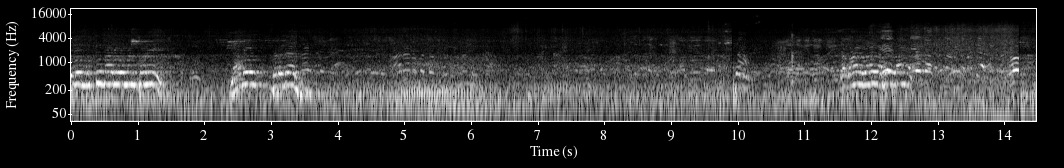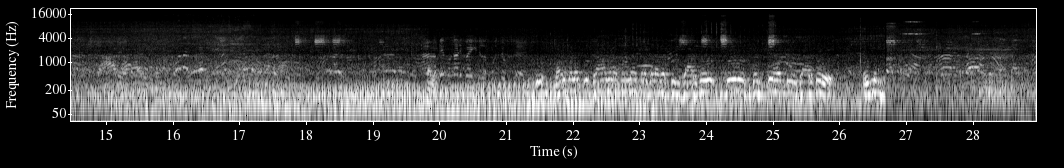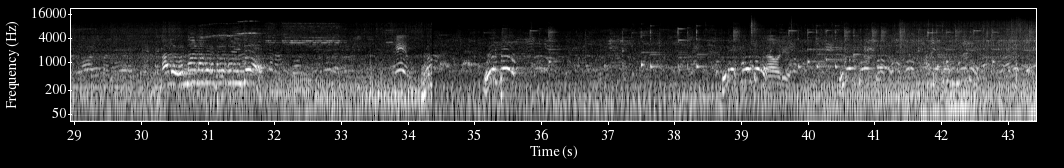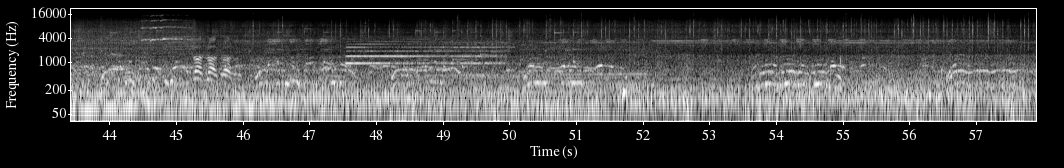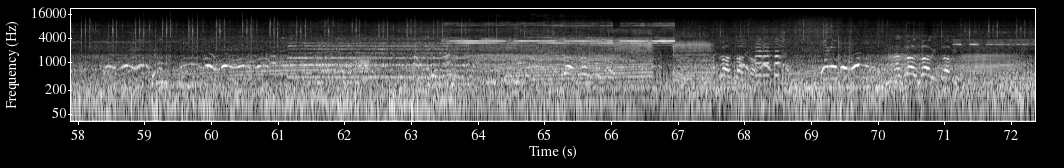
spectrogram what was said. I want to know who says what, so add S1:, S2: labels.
S1: ಗುರು ಮುತ್ತುಮಾರಿ ಮಂತೋಣಿ Naveen brothers மறுமலக்கு Dravida Munnetra கழகத்தின் சார்பு தீவு தெற்கு ஒன்றின் சார்பு இன்னும் Áureo. Próximo,
S2: próximo, próximo.
S1: Próximo, próximo.
S2: Cross cross Evo, cross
